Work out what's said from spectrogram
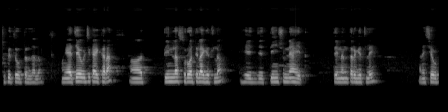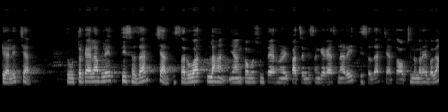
चुकीचं उत्तर झालं. मग याच्याऐवजी काय करा? तीनला सुरुवातीला घेतलं. हे जे तीन शून्य आहेत ते नंतर घेतले. आणि शेवटी आले चार. तर उत्तर काय आलं आपले तीस हजार चार. सर्वात लहान या अंकापासून तयार होणारी पाच अंकी संख्या काय असणार आहे? तीस हजार चार. तर ऑप्शन नंबर आहे बघा.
